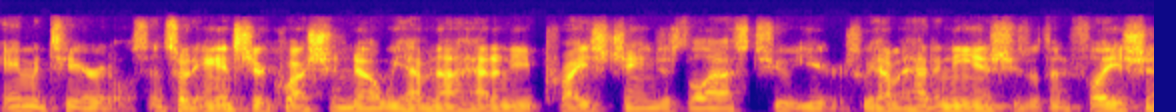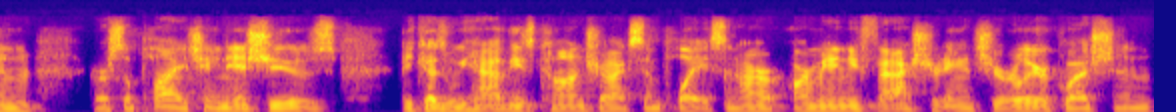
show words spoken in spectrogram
and materials. And so to answer your question, no, we have not had any price changes the last two years. We haven't had any issues with inflation or supply chain issues because we have these contracts in place. And our, our manufacturer, to answer your earlier question,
